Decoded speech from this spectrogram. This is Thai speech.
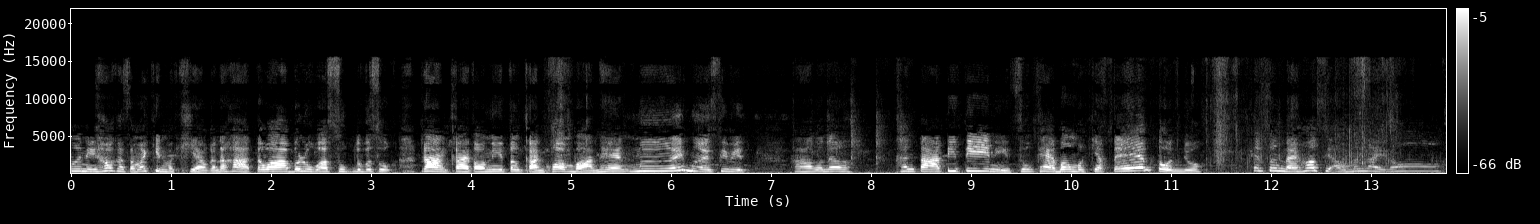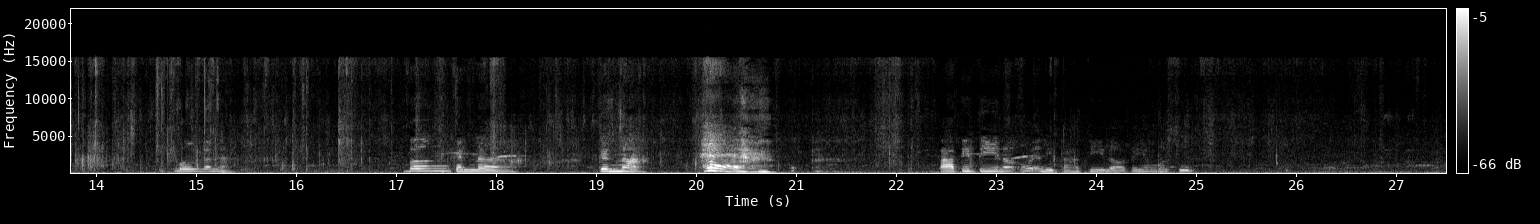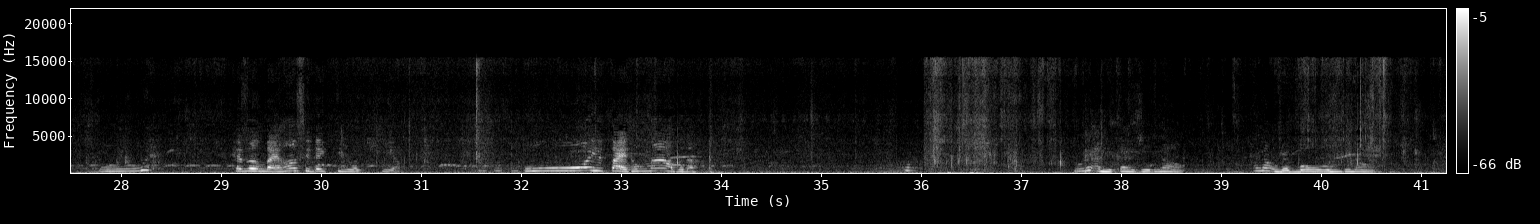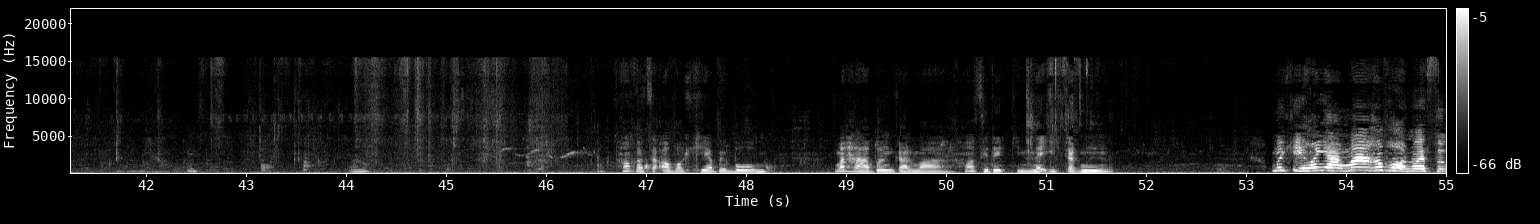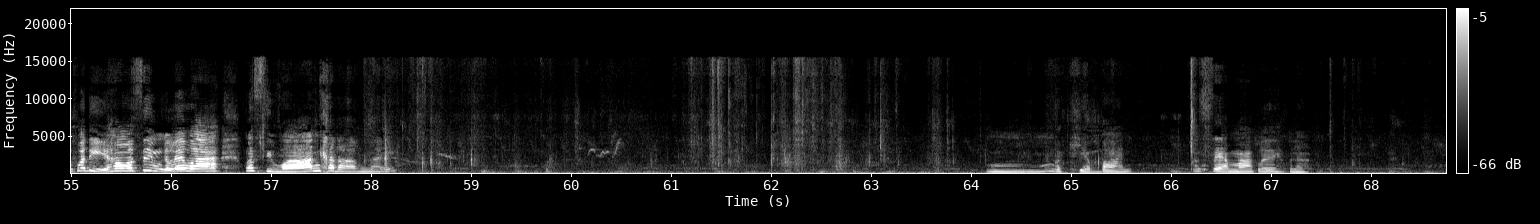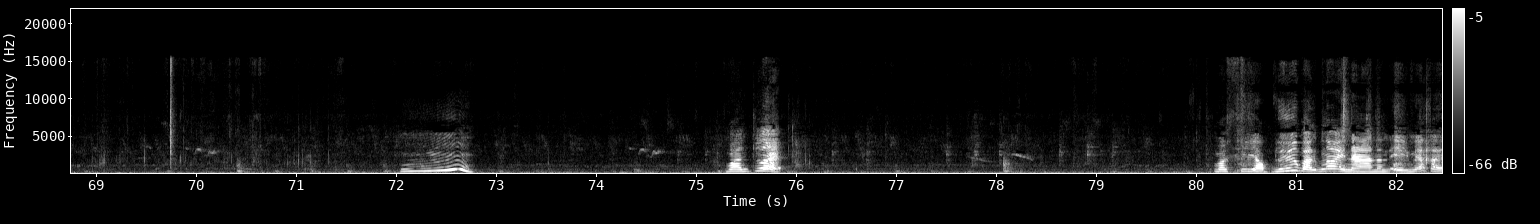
มื้อนี้เฮาก็จะมากินมะเขียวกันนะคะ แต่ว่าบรูว่าสุกหรือบ่สุกร่างกายตอนนี้ต้องการความหวานแฮงเมื่อยเมื่อยชีวิตหากันเด้อคันตาตี้ๆนี่สุกแท้เบิ่งมะเขียบเต็มต้นอยู่เฮ็ดจังไดเฮาสิเอามันไหลเนาะเบิ่งกันน่ะ เบิ่งกันน่ะกันน่ะแฮ่ตาตีๆเนาะโอ้ยอันนี้ตาตีแล้วแต่ยังบ่สุกอุ้ย เฮ็ดเบิ่งใบห้องสิได้กินมะเขียบโอ้ยอยู่ใต้ท้องหน้าพุ่นอะอุ้ยอันนี้ไก่ซุกแล้วให้น้องแบบโบมพี่น้องเอาก็จะเอามะเขียไปโบม มาถาเบิ่งกันว่าเฮาสิได้กินในอีกจักมือเมื่อกี้เฮายางมากเฮาพอหน่วยซึกพอดีเฮามาซิมกันเลยว่าว่าสิหวานขนาดไหน อืม บักเขียบบานมันแสบมากเลยพนะอืมหวานจ้วยมาเขียบหรือบักน้อยนานั่นเองนะคะ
